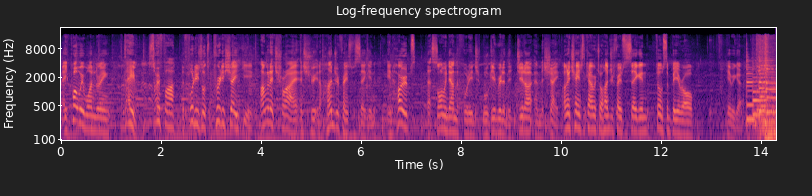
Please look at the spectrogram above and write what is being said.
And you're probably wondering, Dave, so far the footage looks pretty shaky. I'm gonna try and shoot in 100 frames per second in hopes that slowing down the footage will get rid of the jitter and the shake. I'm gonna change the camera to 100 frames per second, film some B-roll. Here we go.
